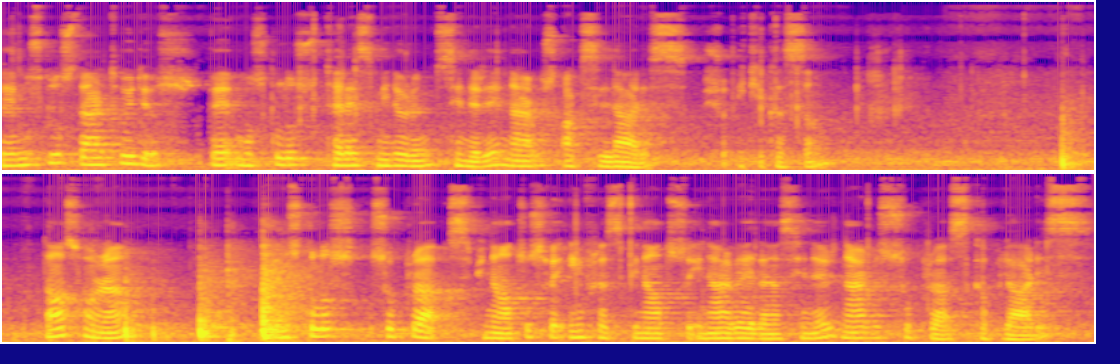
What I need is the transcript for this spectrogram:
E, musculus deltoideus ve musculus teres minor'un siniri nervus axillaris şu iki kasım. Daha sonra musculus supraspinatus ve infraspinatus'u inerve eden sinir nervus suprascapularis.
